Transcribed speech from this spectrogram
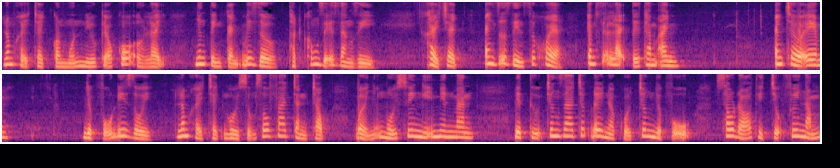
Lâm Khải Trạch còn muốn níu kéo cô ở lại, nhưng tình cảnh bây giờ thật không dễ dàng gì. Khải Trạch, anh giữ gìn sức khỏe, em sẽ lại tới thăm anh. Anh chờ em. Nhược Vũ đi rồi, Lâm Khải Trạch ngồi xuống sofa trằn trọc bởi những mối suy nghĩ miên man. Biệt thự Trương gia trước đây là của Trương Nhược Vũ, sau đó thì Triệu Phi nắm,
